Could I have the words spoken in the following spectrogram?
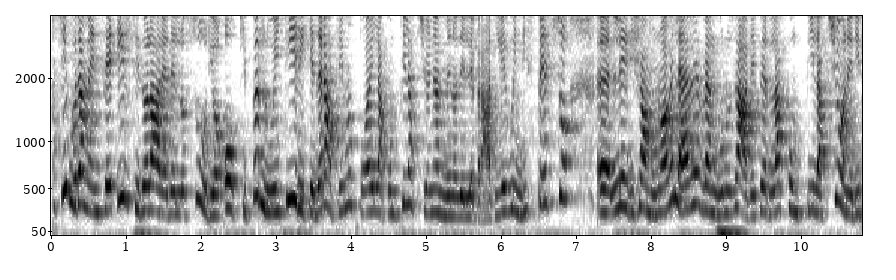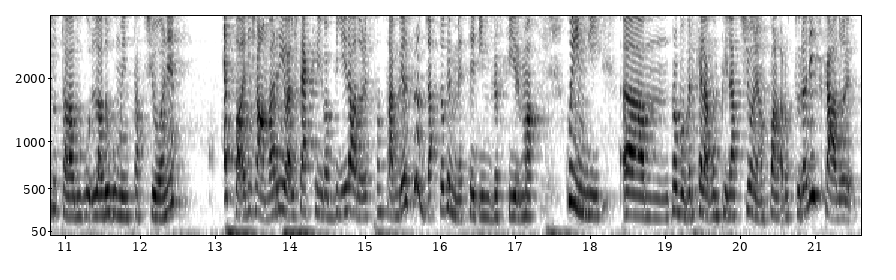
Sicuramente il titolare dello studio o chi per lui ti richiederà prima o poi la compilazione almeno delle pratiche, quindi spesso eh, le diciamo nuove leve vengono usate per la compilazione di tutta la, do- la documentazione e poi diciamo arriva il tecnico abilitato responsabile del progetto che mette timbro e firma. Quindi, um, proprio perché la compilazione è un po' una rottura di scatole,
